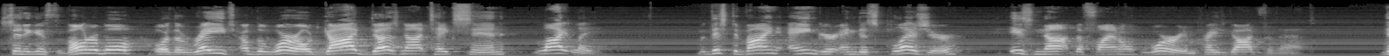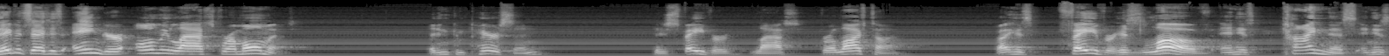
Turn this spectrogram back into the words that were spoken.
sin against the vulnerable, or the rage of the world, God does not take sin lightly. But this divine anger and displeasure is not the final word, and praise God for that. David says his anger only lasts for a moment. And in comparison, his favor lasts for a lifetime. Right? His favor, his love, and his kindness and his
